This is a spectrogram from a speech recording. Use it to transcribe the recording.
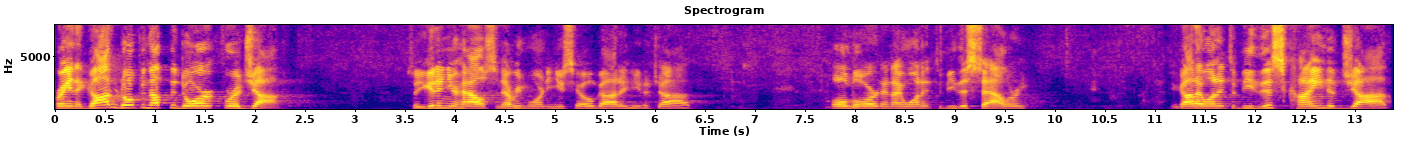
praying that God would open up the door for a job. So you get in your house, and every morning you say, Oh God, I need a job. Oh Lord, and I want it to be this salary. God, I want it to be this kind of job.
